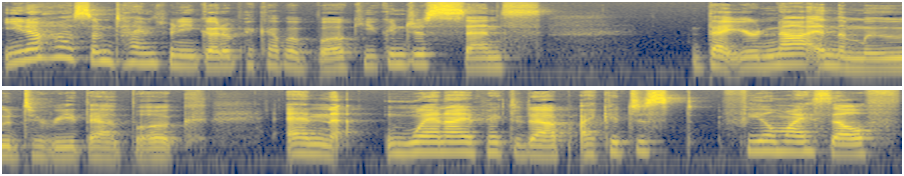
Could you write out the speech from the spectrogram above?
you know how sometimes when you go to pick up a book, you can just sense that you're not in the mood to read that book. And when I picked it up, I could just feel myself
